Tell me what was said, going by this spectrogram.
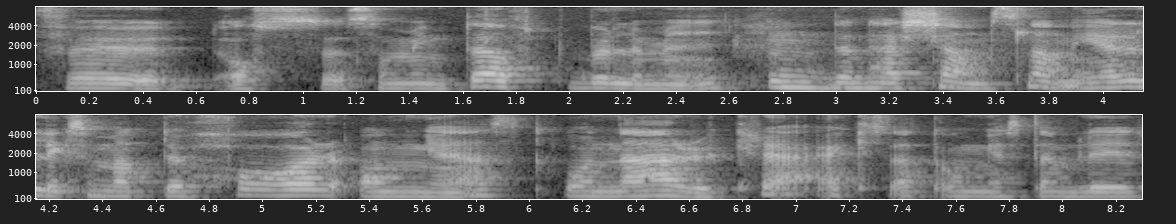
för oss som inte haft bulimi, mm. den här känslan, är det liksom att du har ångest och när du kräks, att ångesten blir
